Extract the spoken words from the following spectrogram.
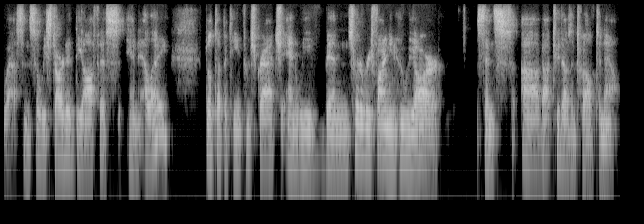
US. And so, we started the office in LA, built up a team from scratch, and we've been sort of refining who we are since uh, about 2012 to now.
